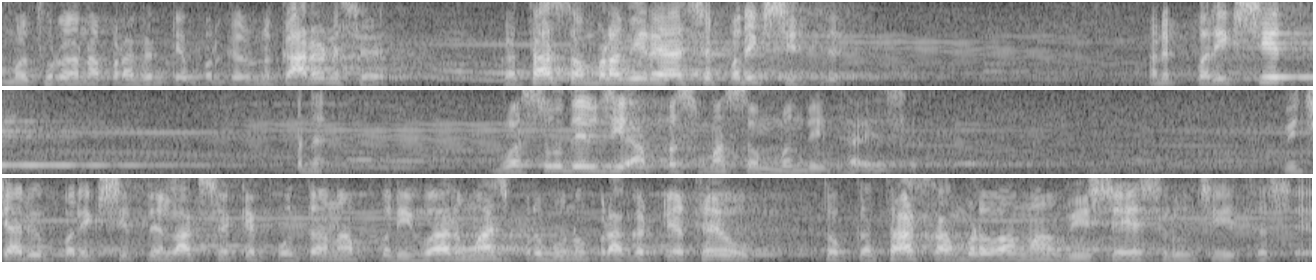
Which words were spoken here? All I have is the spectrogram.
મથુરાના પ્રાગટ્ય પર કર્યું. કારણ છે, કથા સંભળાવી રહ્યા છે પરીક્ષિતને. અને પરીક્ષિત અને વસુદેવજી આપસમાં સંબંધિત થાય છે. વિચાર્યું પરીક્ષિતને લાગશે કે પોતાના પરિવારમાં જ પ્રભુનું પ્રાગટ્ય થયું, તો કથા સાંભળવામાં વિશેષ રુચિ થશે.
